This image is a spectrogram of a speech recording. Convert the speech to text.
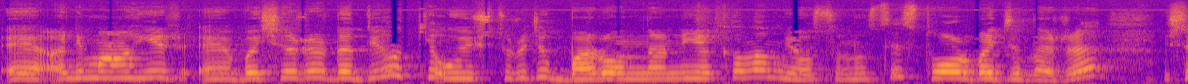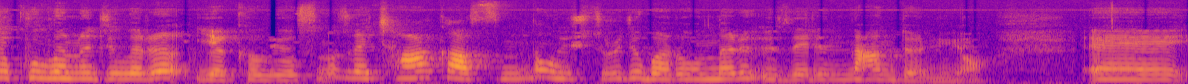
e, Ali Mahir e, Başarır da diyor ki uyuşturucu baronlarını yakalamıyorsunuz. Siz torbacıları, işte kullanıcıları yakalıyorsunuz ve çark aslında uyuşturucu baronları üzerinden dönüyor. E,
